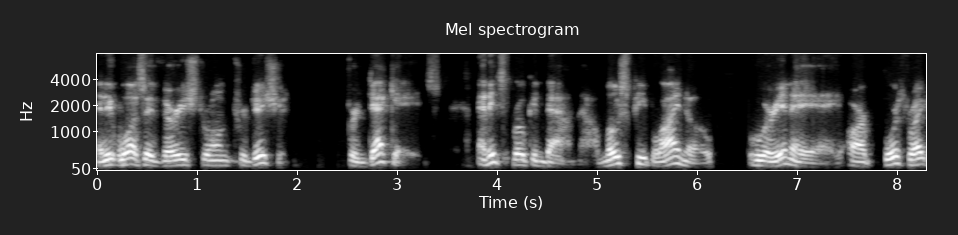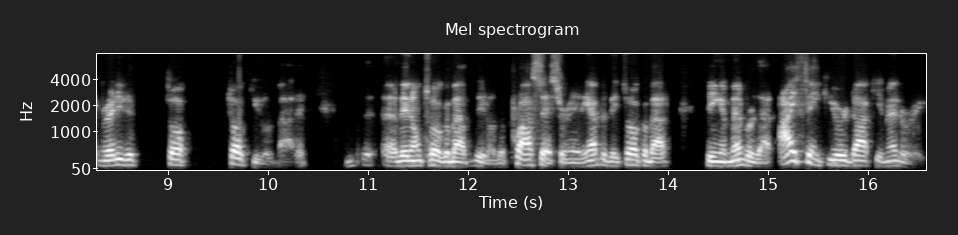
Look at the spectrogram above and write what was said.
And it was a very strong tradition for decades. And it's broken down now. Most people I know who are in AA are forthright and ready to talk talk to you about it. Uh, they don't talk about you know the process or anything, but they talk about being a member of that. I think your documentary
